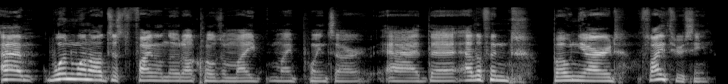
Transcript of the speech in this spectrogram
Um, one one I'll just final note. I'll close on my my points are uh, the elephant boneyard fly through scene.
